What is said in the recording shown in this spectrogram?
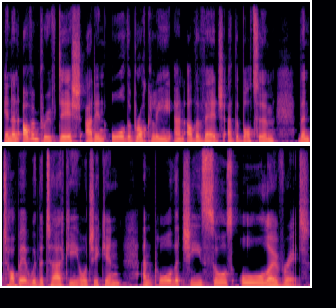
In an oven proof dish, add in all the broccoli and other veg at the bottom, then top it with the turkey or chicken and pour the cheese sauce all over it.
